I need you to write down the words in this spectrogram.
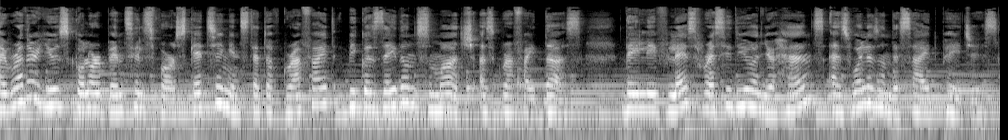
I rather use color pencils for sketching instead of graphite because they don't smudge as graphite does. They leave less residue on your hands as well as on the side pages.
